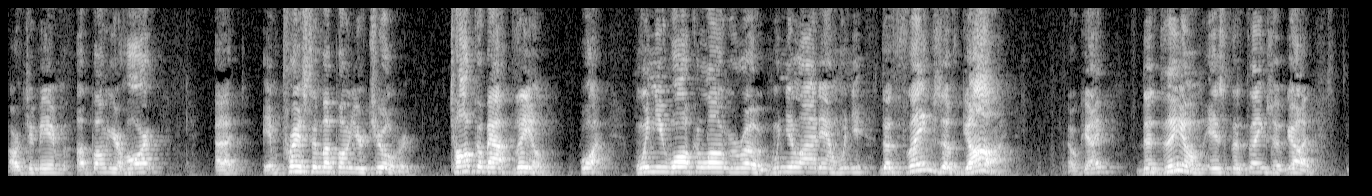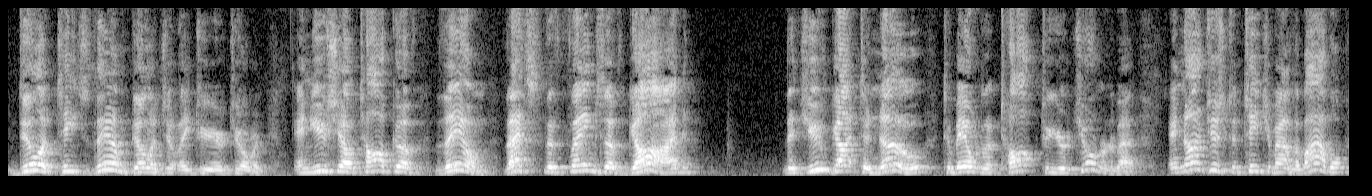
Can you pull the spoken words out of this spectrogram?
are to be upon your heart. Uh, impress them upon your children. Talk about them. What? When you walk along the road, when you lie down, when you the things of God. Okay? The them is the things of God. Dil- teach them diligently to your children, and you shall talk of them. That's the things of God that you've got to know to be able to talk to your children about. And not just to teach them out of the Bible,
